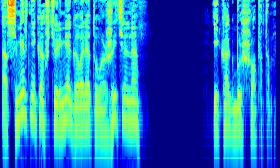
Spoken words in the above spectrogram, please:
О смертниках в тюрьме говорят уважительно и как бы шепотом.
